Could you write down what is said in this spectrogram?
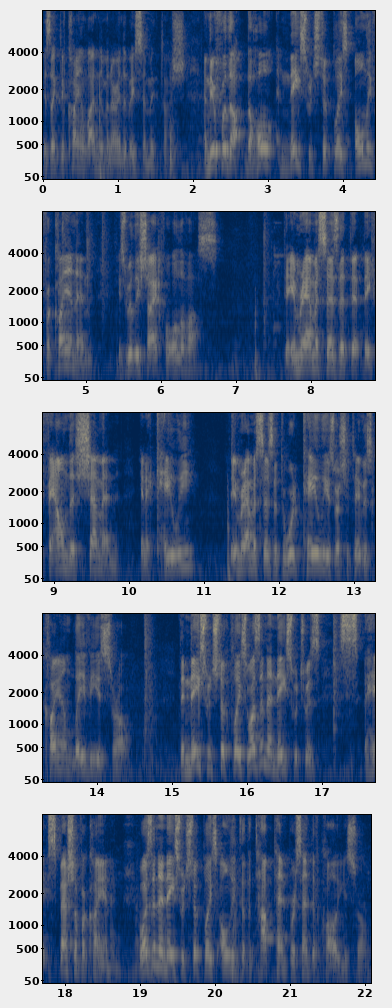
is like the Kayan lighting the menorah in the Beis Hamikdash. And therefore, the, the whole nace which took place only for Kayanim is really shaykh for all of us. The Imre says that the, they found the Shemen in a Keli. The Imre says that the word Keli is Rosh Tevis Kayan Levi Yisrael. The nace which took place wasn't a nace which was special for Kayanim. It wasn't a nace which took place only to the top 10% of Klal Yisrael.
